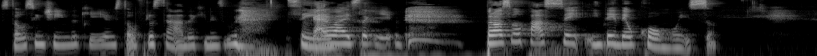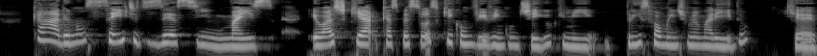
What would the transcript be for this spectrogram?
Estou sentindo que eu estou frustrada aqui nesse lugar. Sim. Quero mais isso aqui. Próximo passo, você entendeu como isso. Cara, eu não sei te dizer assim, mas eu acho que, a- que as pessoas que convivem contigo, que me, principalmente o meu marido, que é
